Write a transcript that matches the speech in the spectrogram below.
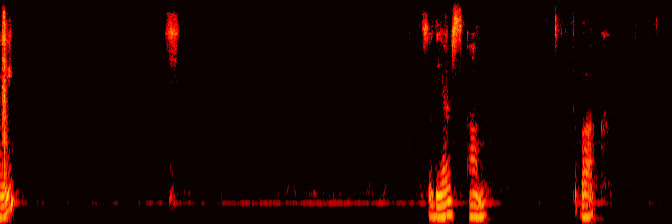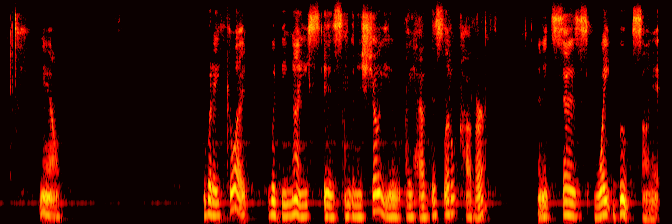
Okay. So there's um, the book. Now, what I thought would be nice is I'm going to show you, I have this little cover and it says white boots on it.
